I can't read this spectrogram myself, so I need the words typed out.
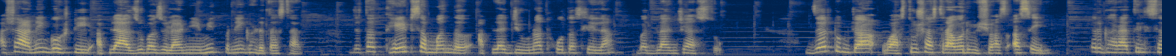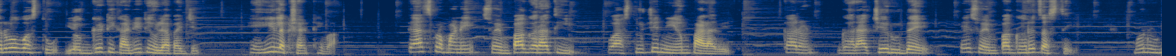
अशा अनेक गोष्टी आपल्या आजूबाजूला नियमितपणे घडत असतात. ज्याचा थेट संबंध आपल्या जीवनात होत असलेल्या बदलांचे असतो. जर तुमच्या वास्तुशास्त्रावर विश्वास असेल तर घरातील सर्व वस्तू योग्य ठिकाणी ठेवल्या पाहिजेत हेही लक्षात ठेवा. त्याचप्रमाणे स्वयंपाकघरातही वास्तूचे नियम पाळावेत कारण घराचे हृदय हे स्वयंपाकघरच असते. म्हणून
